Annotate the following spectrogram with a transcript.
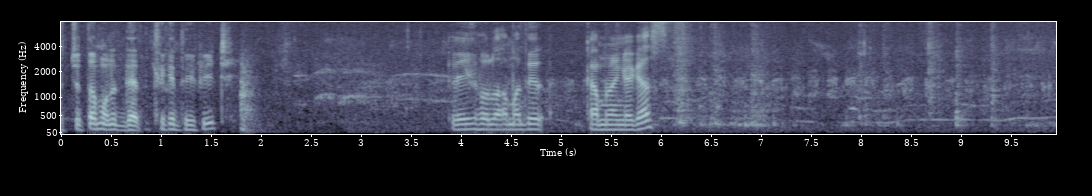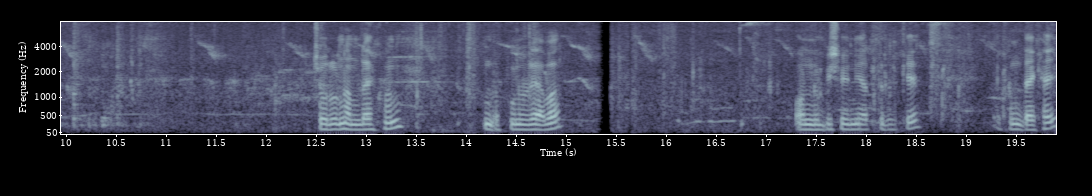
উচ্চতা মনে দেড় থেকে দুই ফিট। এই হলো আমাদের কামরাঙ্গা গাছ। চলুন আমরা এখন আমরা পুনরায় আবার অন্য বিষয় নিয়ে আপনাদেরকে এখন দেখাই।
